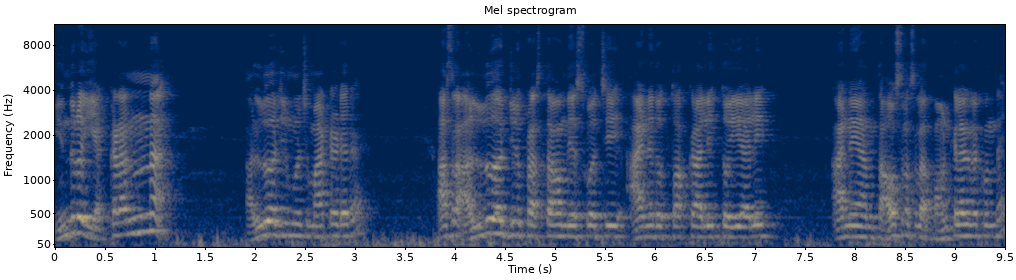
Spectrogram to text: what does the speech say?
ఇందులో ఎక్కడన్నా అల్లు అర్జున్ గురించి మాట్లాడారా? అసలు అల్లు అర్జున్ ప్రస్తావన తీసుకొచ్చి ఆయన ఏదో తొక్కాలి తొయ్యాలి అనే అంత అవసరం అసలు పవన్ కళ్యాణ్ ఉందా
